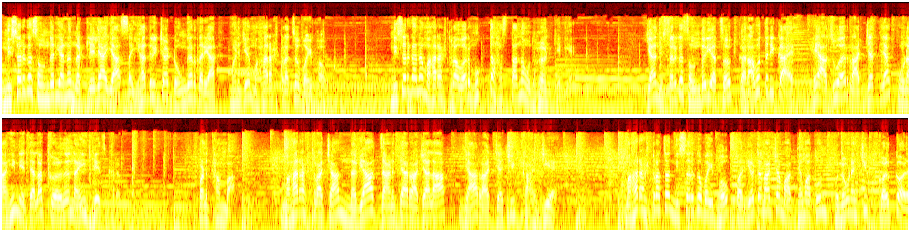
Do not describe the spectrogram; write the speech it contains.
निसर्ग सौंदर्यानं नटलेल्या या सह्याद्रीच्या डोंगरदऱ्या म्हणजे महाराष्ट्राचं वैभव. निसर्गानं महाराष्ट्रावर मुक्त हस्तानं उधळण केली आहे या निसर्ग सौंदर्याचं करावं तरी काय हे आजवर राज्यातल्या कुणाही नेत्याला कळलं नाही हेच खरं. पण थांबा महाराष्ट्राच्या नव्या जाणत्या राजाला या राज्याची काळजी आहे. महाराष्ट्राचं निसर्ग वैभव पर्यटनाच्या माध्यमातून फुलवण्याची कळकळ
